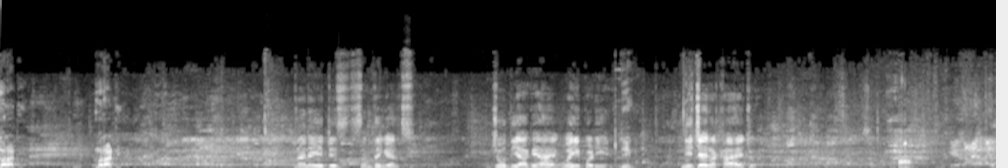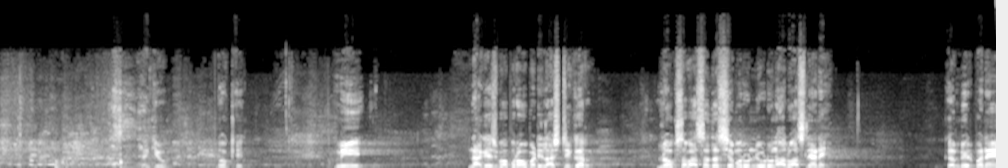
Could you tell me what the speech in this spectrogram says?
मराठी मराठी. नहीं नहीं इट इज़ समथिंग एल्स जो दिया गया है वही पढ़िए। नीचे रखा है जो। थँक्यू ओके मी नागेश बापूराव पाटील आष्टीकर लोकसभा सदस्य म्हणून निवडून आलो असल्याने गंभीरपणे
